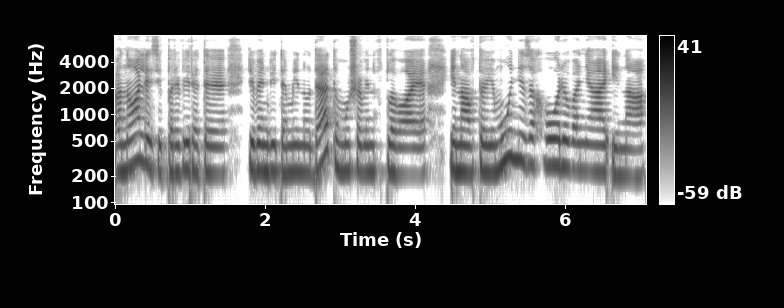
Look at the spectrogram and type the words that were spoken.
аналіз і перевірити рівень вітаміну Д, тому що він впливає і на автоімунні захворювання, і на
